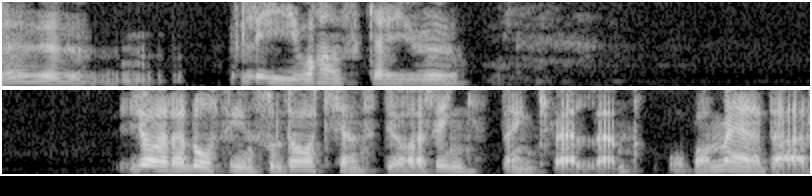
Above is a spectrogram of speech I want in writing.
eh, Leo, han ska ju göra då sin soldattjänstgöring den kvällen och vara med där.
